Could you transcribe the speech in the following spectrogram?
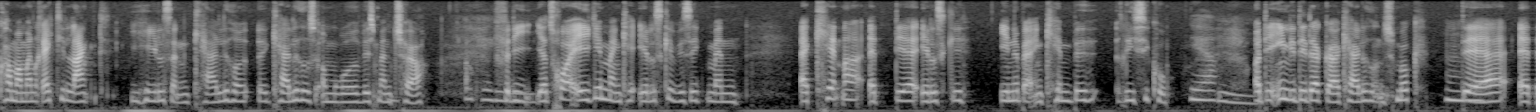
kommer man rigtig langt i hele sådan kærlighed, øh, kærlighedsområdet, hvis man tør. Okay. Fordi jeg tror ikke, man kan elske, hvis ikke man erkender, at det at elske indebærer en kæmpe risiko. Ja. Mm. Og det er egentlig det, der gør kærligheden smuk. Mm. Det er, at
